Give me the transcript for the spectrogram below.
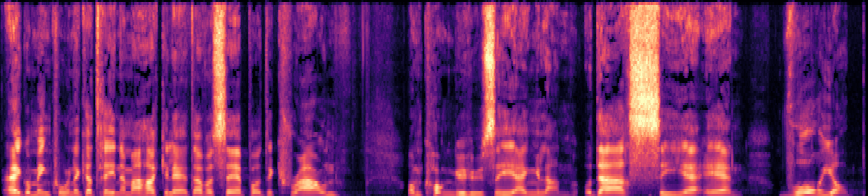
Jeg og min kone Katrine vi har ikke glede av å se på The Crown om kongehuset i England. Og Der sier en vår jobb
